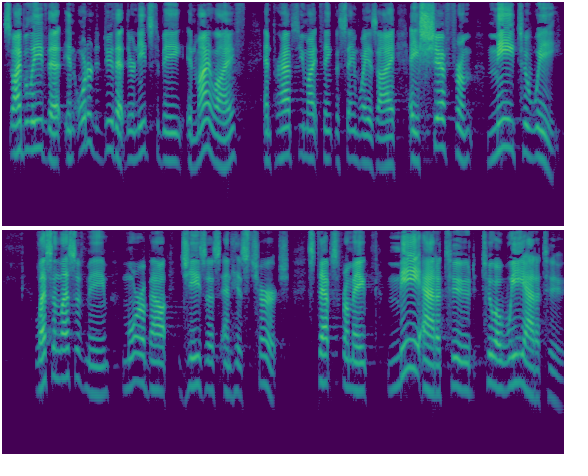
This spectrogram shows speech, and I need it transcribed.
So I believe that in order to do that, there needs to be, in my life, and perhaps you might think the same way as I, a shift from me to we. Less and less of me, more about Jesus and his church. Steps from a me attitude to a we attitude.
